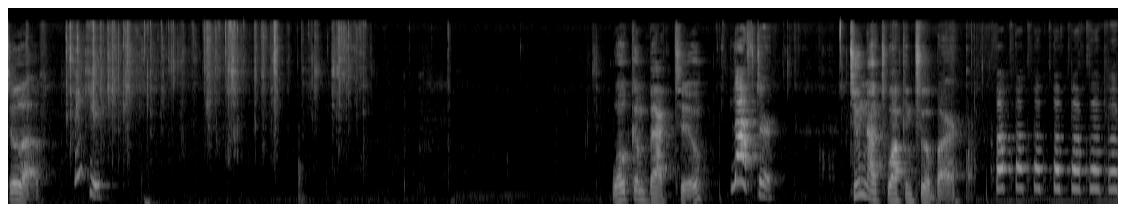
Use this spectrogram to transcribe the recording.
To love. Thank you. Welcome back to Laughter. two nuts walk into a bar. Ba, ba, ba, ba, ba, ba, ba,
